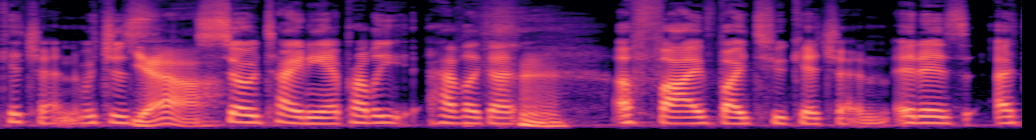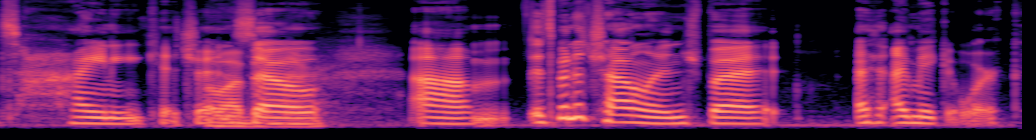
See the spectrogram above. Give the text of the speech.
kitchen, which is Yeah. so tiny. I probably have like a a five by two kitchen. It is a tiny kitchen, Oh, so um, it's been a challenge, but I, I make it work.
